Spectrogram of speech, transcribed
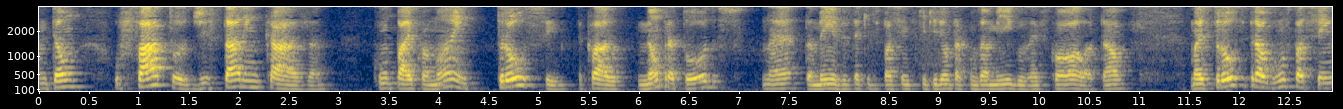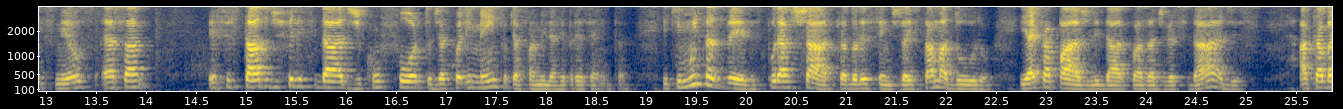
Então, o fato de estar em casa com o pai e com a mãe trouxe, é claro, não para todos, né? Também existem aqueles pacientes que queriam estar com os amigos na escola, tal, mas trouxe para alguns pacientes meus essa esse estado de felicidade, de conforto, de acolhimento que a família representa. E que muitas vezes, por achar que o adolescente já está maduro e é capaz de lidar com as adversidades, acaba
